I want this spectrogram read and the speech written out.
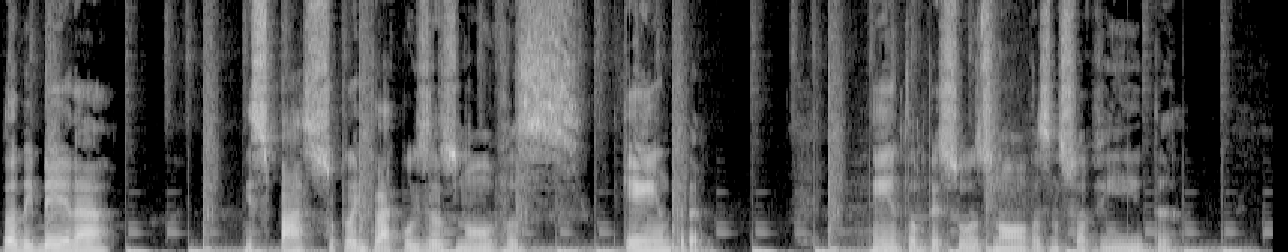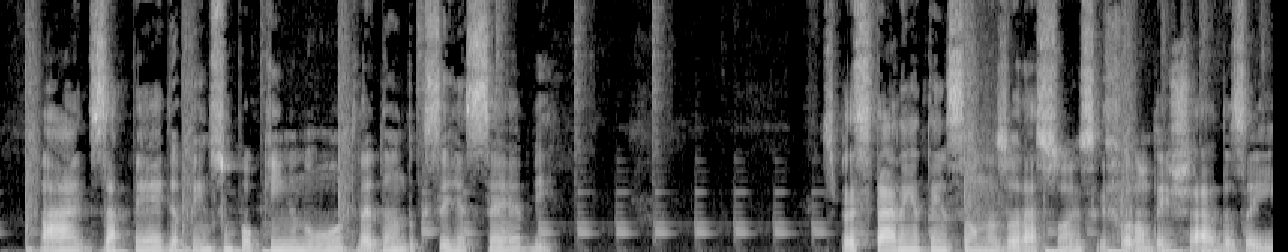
Para liberar espaço para entrar coisas novas. Quem entra? Entram pessoas novas na sua vida. Vai, desapega, pensa um pouquinho no outro, é dando que se recebe. Se prestarem atenção nas orações que foram deixadas aí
